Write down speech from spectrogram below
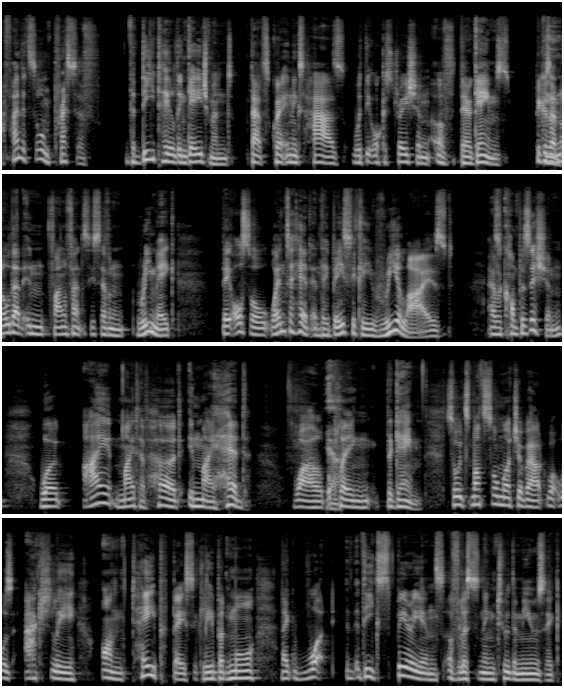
I find it so impressive the detailed engagement that Square Enix has with the orchestration of their games. Because mm. I hmm. know that in Final Fantasy VII Remake, they also went ahead and they basically realized as a composition what I might have heard in my head while yeah. playing the game. So it's not so much about what was actually on tape basically, but more like what the experience of listening to the music.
